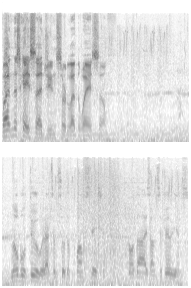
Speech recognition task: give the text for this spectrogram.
But in this case, uh, June sort of led the way, so. Noble 2, we're at some sort of pump station. Got eyes on civilians.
